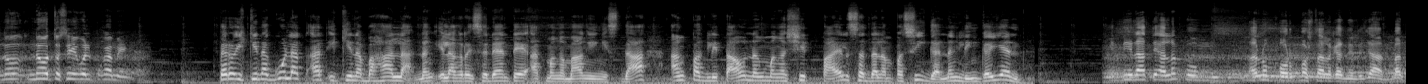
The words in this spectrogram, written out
no, no to seawall po kami. Pero ikinagulat at ikinabahala ng ilang residente at mga mangingisda ang paglitaw ng mga sheet pile sa dalampasigan ng Lingayen. Hindi natin alam kung anong purpose talaga nila dyan. But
